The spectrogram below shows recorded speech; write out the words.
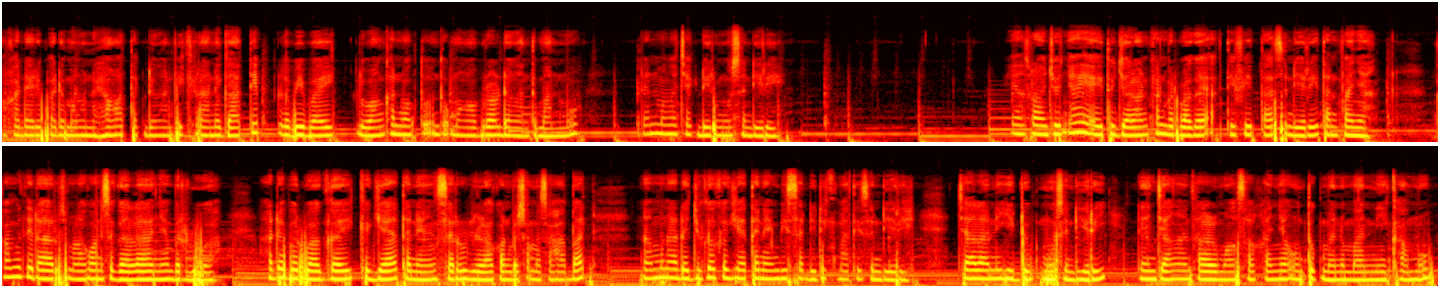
Maka daripada memenuhi otak dengan pikiran negatif, lebih baik luangkan waktu untuk mengobrol dengan temanmu dan mengecek dirimu sendiri. Yang selanjutnya yaitu jalankan berbagai aktivitas sendiri tanpanya. Kamu tidak harus melakukan segalanya berdua. Ada berbagai kegiatan yang seru dilakukan bersama sahabat, namun ada juga kegiatan yang bisa dinikmati sendiri. Jalani hidupmu sendiri dan jangan selalu memaksakannya untuk menemani kamu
